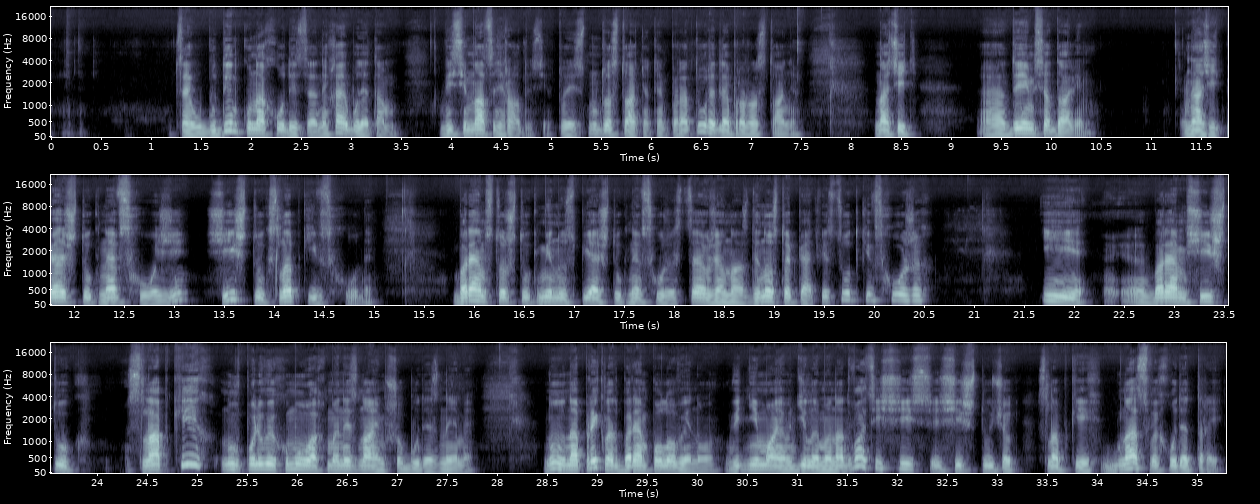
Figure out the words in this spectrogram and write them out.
Це у будинку знаходиться, нехай буде там 18 градусів. Тобто, ну, достатньо температури для проростання. Значить, е, дивимося далі. Значить, 5 штук не всхожі, 6 штук слабкі всходи. Беремо 100 штук, мінус 5 штук не всхожих. Це вже в нас 95% схожих. І е, беремо 6 штук слабких. Ну, в польових умовах ми не знаємо, що буде з ними. Ну, наприклад, беремо половину, віднімаємо, ділимо на 26 6 штучок слабких, у нас виходить 3.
